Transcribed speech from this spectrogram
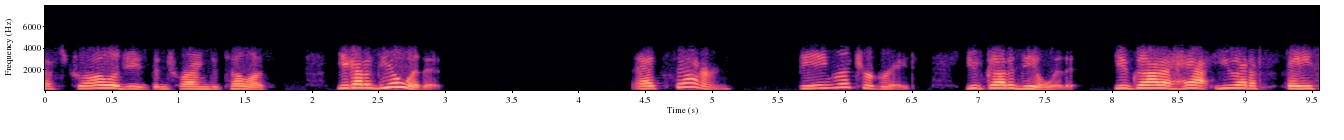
astrology has been trying to tell us, you got to deal with it. That's Saturn being retrograde. You've got to deal with it. You've got to ha- you got to face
